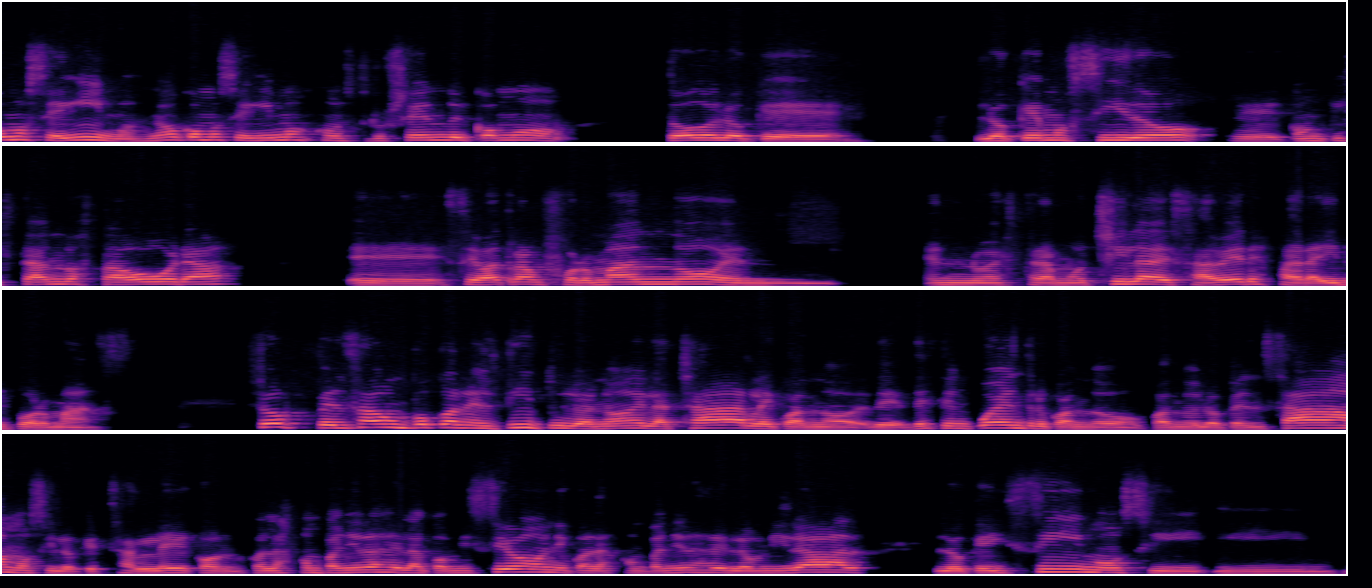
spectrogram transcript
cómo seguimos, ¿no? Cómo seguimos construyendo y cómo todo lo que, lo que hemos ido eh, conquistando hasta ahora eh, se va transformando en, nuestra mochila de saberes para ir por más. Yo pensaba un poco en el título ¿no? de la charla y cuando, de, este encuentro, y cuando, cuando lo pensamos y lo que charlé con, las compañeras de la comisión y con las compañeras de la unidad, lo que hicimos y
